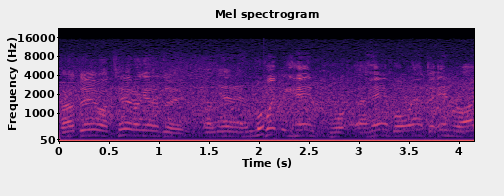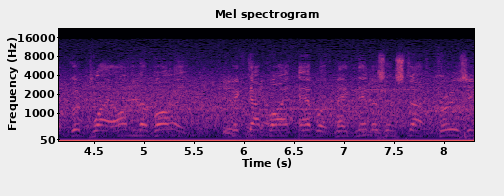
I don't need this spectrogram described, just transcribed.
Well, Doom, I'll tell you what I'm going to do. I'm going to look. Whipping hand, a handball out to Enright. Good play on the volley. Picked up by Ablett. Magnificent stuff. Cruising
